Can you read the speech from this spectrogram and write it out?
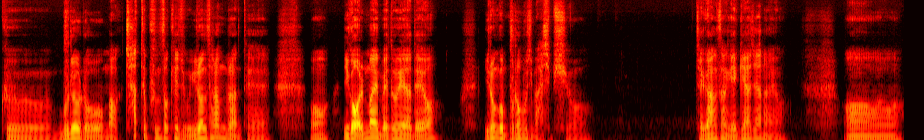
그 무료로 막 차트 분석해 주고 이런 사람들한테 어 "이거 얼마에 매도해야 돼요?" 이런 거 물어보지 마십시오. 제가 항상 얘기하잖아요. 어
